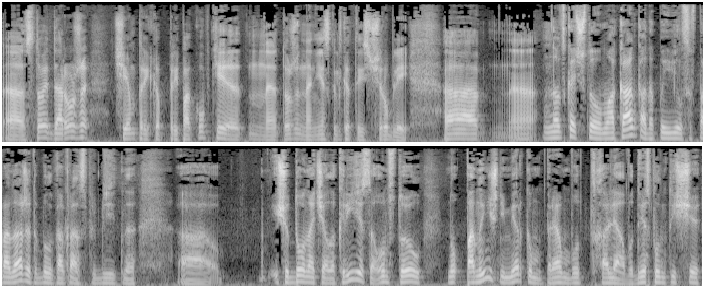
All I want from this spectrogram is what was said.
А, Стоит дороже, чем при, при покупке э, тоже на несколько тысяч рублей. Надо сказать, что Макан, когда появился в продаже, это было как раз приблизительно еще до начала кризиса, он стоил, ну, по нынешним меркам, прям вот халяву. Две с половиной тысячи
